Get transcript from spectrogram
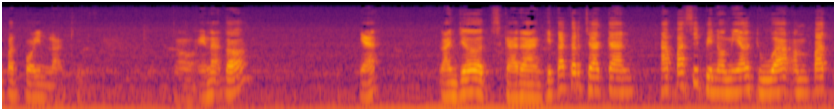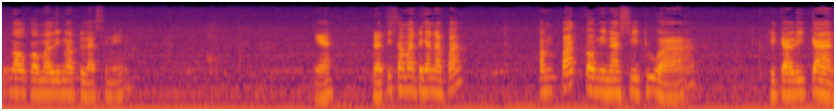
4 poin lagi. Oh, enak toh? Ya. Lanjut sekarang kita kerjakan apa sih binomial 2, 4, 0,15 ini? Ya, berarti sama dengan apa? 4 kombinasi 2 dikalikan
